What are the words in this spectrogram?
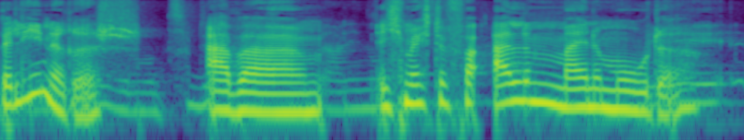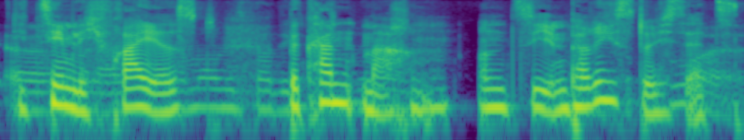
berlinerisch. Aber ich möchte vor allem meine Mode, die ziemlich frei ist, bekannt machen und sie in Paris durchsetzen.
